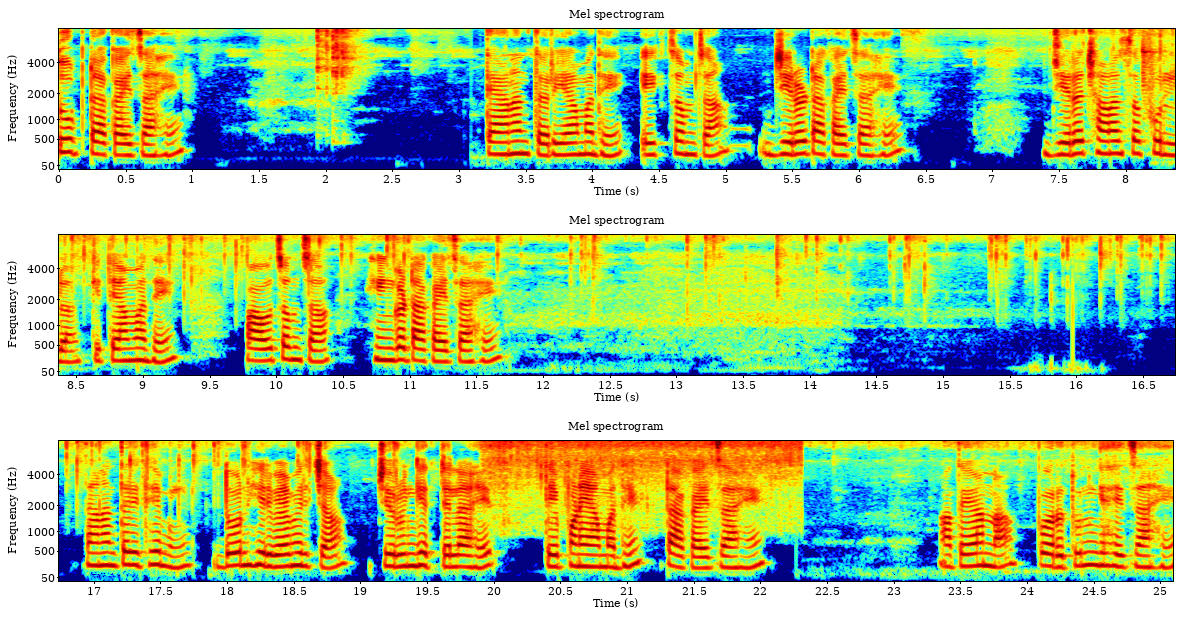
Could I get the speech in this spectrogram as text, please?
तूप टाकायचं आहे. त्यानंतर यामध्ये एक चमचा जिरं टाकायचं आहे. जिरं छान असं फुललं की त्यामध्ये पाव चमचा हिंग टाकायचं आहे. त्यानंतर इथे मी दोन हिरव्या मिरच्या चिरून घेतलेल्या आहेत. ते पण यामध्ये टाकायचं आहे. आता यांना परतून घ्यायचं आहे.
